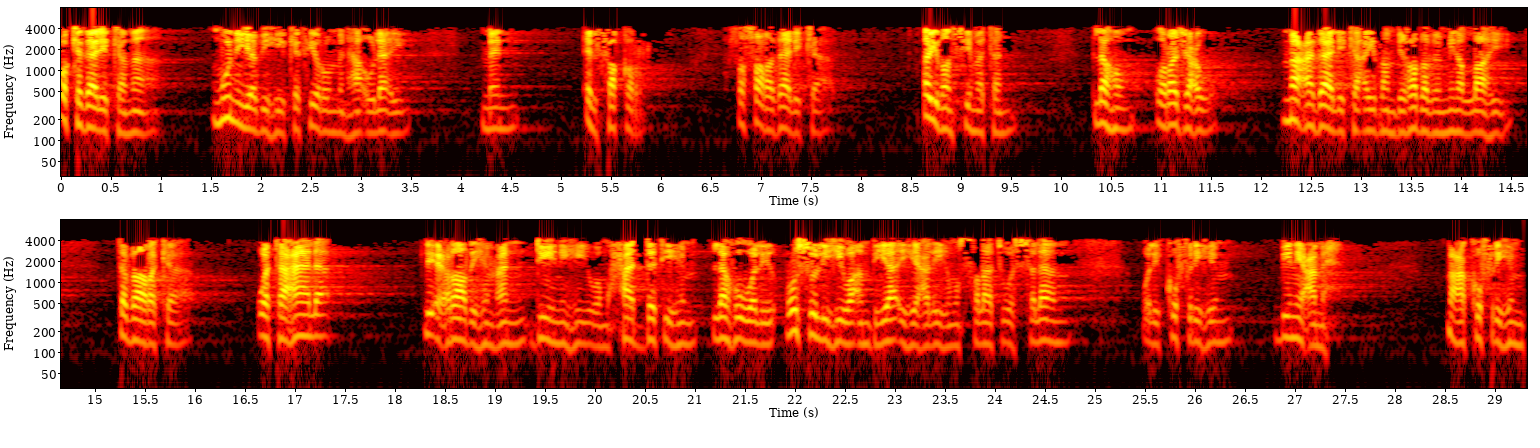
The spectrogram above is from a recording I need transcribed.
وكذلك ما مني به كثير من هؤلاء من الفقر. فصار ذلك أيضا سمة لهم ورجعوا مع ذلك أيضا بغضب من الله تبارك وتعالى. لإعراضهم عن دينه ومحادتهم له ولرسله وأنبيائه عليهم الصلاة والسلام ولكفرهم بنعمه مع كفرهم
